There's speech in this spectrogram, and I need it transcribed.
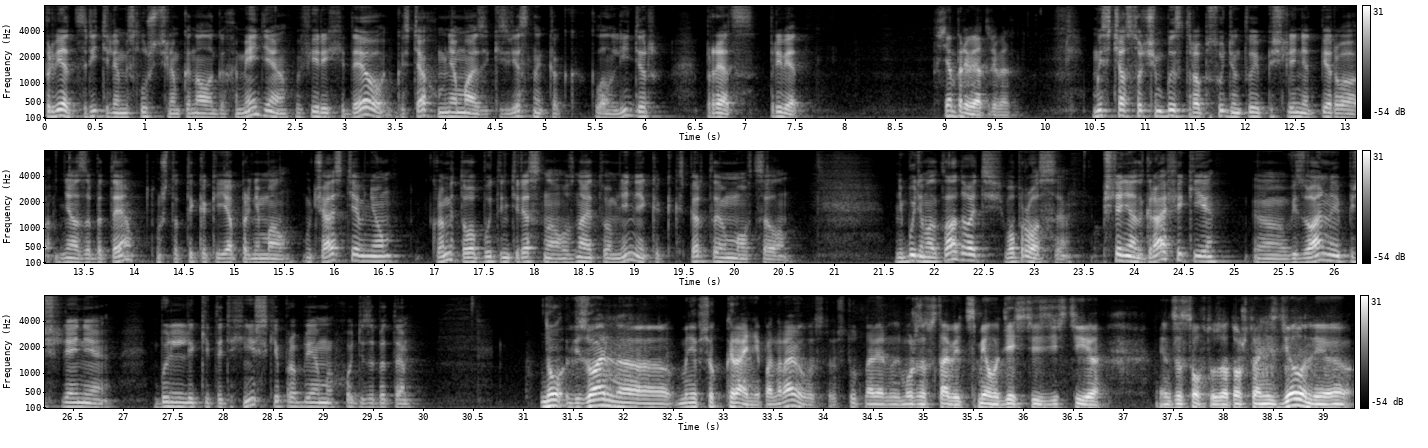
Привет зрителям и слушателям канала Гахамедиа. В эфире Хидео. В гостях у меня Мазик, известный как клан-лидер Прец. Привет. Всем привет, ребят. Мы сейчас очень быстро обсудим твои впечатления от первого дня ЗБТ, потому что ты, как и я, принимал участие в нем. Кроме того, будет интересно узнать твое мнение как эксперта ММО в целом. Не будем откладывать вопросы. Впечатления от графики, э, визуальные впечатления, были ли какие-то технические проблемы в ходе ЗБТ? Ну, визуально мне все крайне понравилось. То есть тут, наверное, можно вставить смело 10 из 10 NZSoft за то, что они сделали.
